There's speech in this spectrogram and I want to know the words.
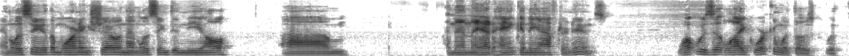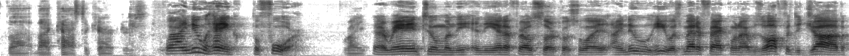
and listening to the morning show and then listening to Neil. Um, and then they had Hank in the afternoons. What was it like working with those with uh, that cast of characters? Well, I knew Hank before. Right. I ran into him in the in the NFL circle, so I, I knew who he was. Matter of fact, when I was offered the job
